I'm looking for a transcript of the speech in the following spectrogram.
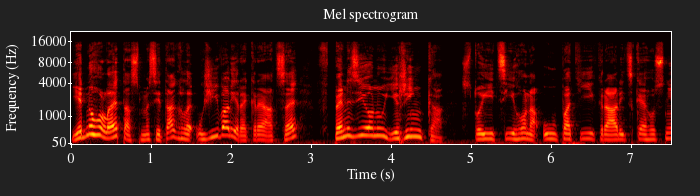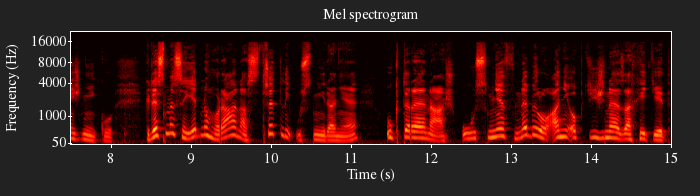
Jednoho léta jsme si takhle užívali rekreace v penzionu Jiřinka, stojícího na úpatí králického sněžníku, kde jsme se jednoho rána střetli u snídaně, u které náš úsměv nebylo ani obtížné zachytit,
